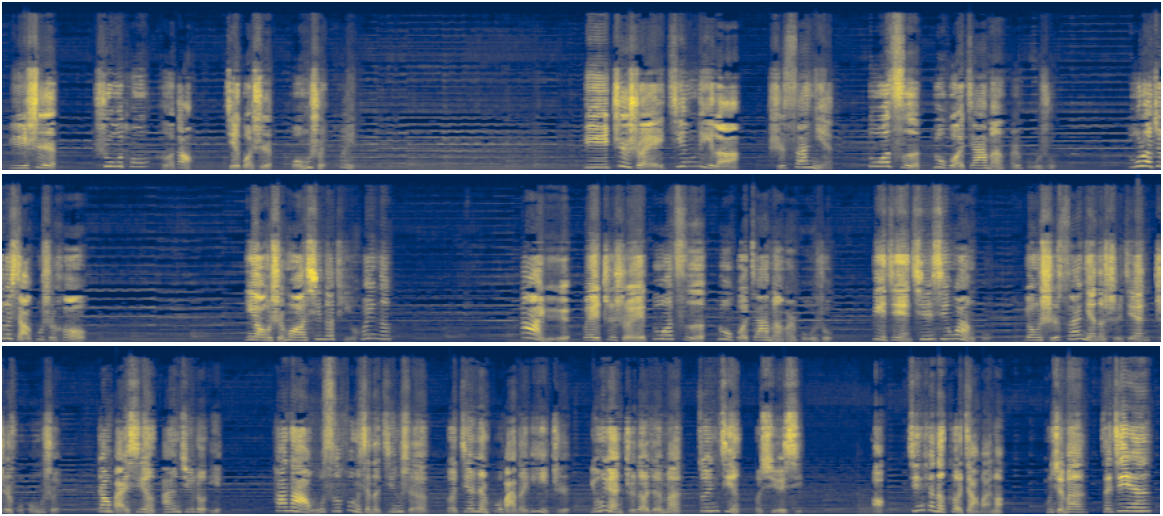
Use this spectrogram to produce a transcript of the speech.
禹是疏通河道，结果是洪水退了。禹治水经历了十三年，多次路过家门而不入。读了这个小故事后，你有什么心得体会呢？大禹为治水多次路过家门而不入，历尽千辛万苦，用十三年的时间制服洪水，让百姓安居乐业。他那无私奉献的精神和坚韧不拔的意志，永远值得人们尊敬和学习。好，今天的课讲完了，同学们再见。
